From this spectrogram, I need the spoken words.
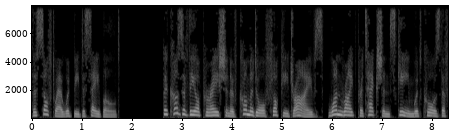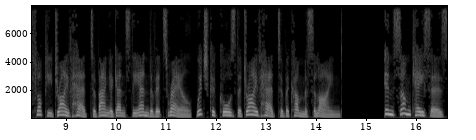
the software would be disabled. Because of the operation of Commodore floppy drives, one write protection scheme would cause the floppy drive head to bang against the end of its rail, which could cause the drive head to become misaligned. In some cases,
